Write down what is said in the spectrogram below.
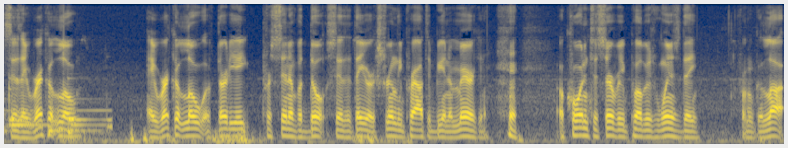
says a record low, a record low of 38% of adults said that they are extremely proud to be an American, according to survey published Wednesday from Gallup.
